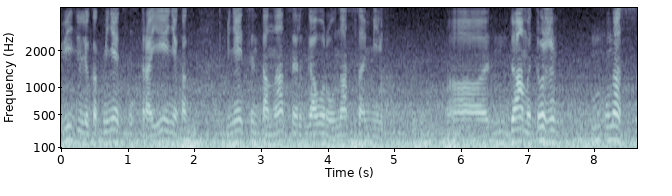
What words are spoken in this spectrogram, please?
видели, как меняется настроение, как меняется интонация разговора у нас самих. А, Да, мы тоже, у нас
